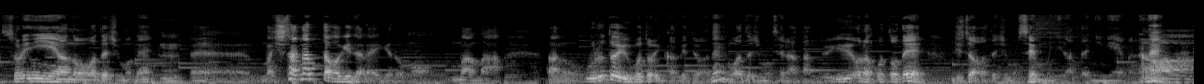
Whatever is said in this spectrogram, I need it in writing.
それにあの私もね、うん。えーまあ、従ったわけじゃないけども、まあまあ、あの、売るということにかけてはね、私もせなあかんというようなことで、実は私も専務になった人間やから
